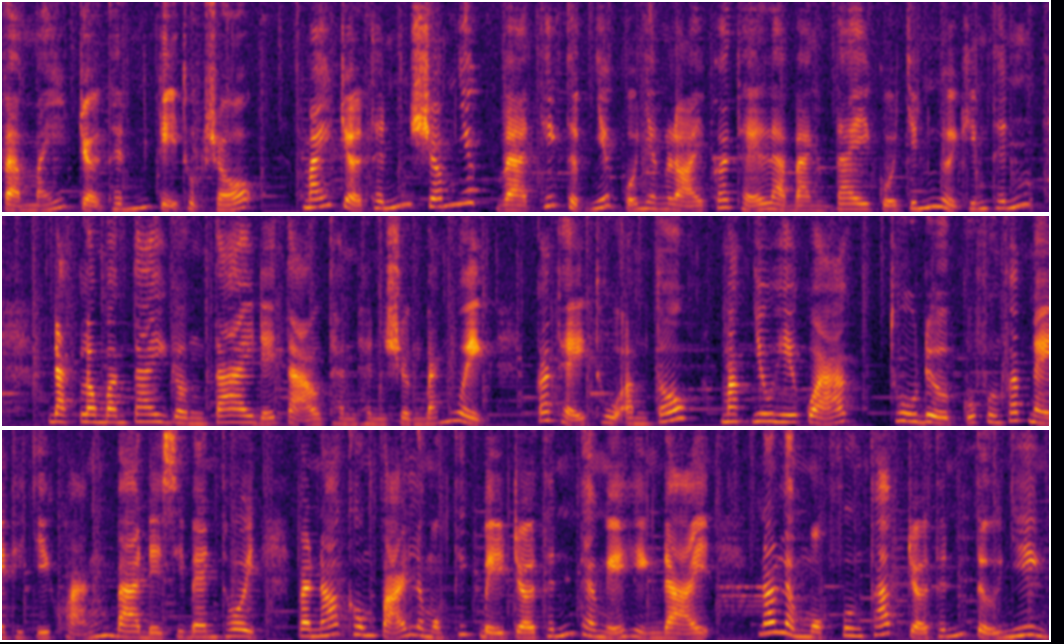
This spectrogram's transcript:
và máy trợ thính kỹ thuật số. Máy trợ thính sớm nhất và thiết thực nhất của nhân loại có thể là bàn tay của chính người khiếm thính. Đặt lòng bàn tay gần tai để tạo thành hình sừng bán nguyệt, có thể thu âm tốt, mặc dù hiệu quả thu được của phương pháp này thì chỉ khoảng 3 decibel thôi và nó không phải là một thiết bị trợ thính theo nghĩa hiện đại, nó là một phương pháp trợ thính tự nhiên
